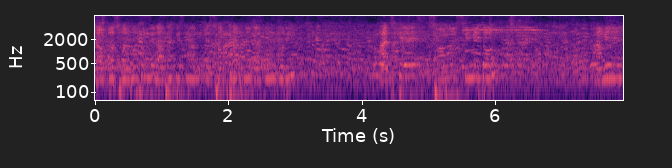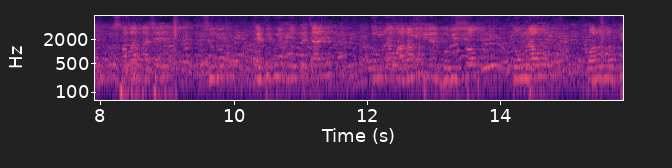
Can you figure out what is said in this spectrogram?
ডক্টর সর্বপল্লী রাধাকৃষ্ণনকে শ্রদ্ধার্ঘ জ্ঞাপন করি। আজকে সময় সীমিত। আমি সবার কাছে শুধু এটুকুই বলতে চাই, তোমরাও আগামী দিনের ভবিষ্যৎ, তোমরাও পরবর্তী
